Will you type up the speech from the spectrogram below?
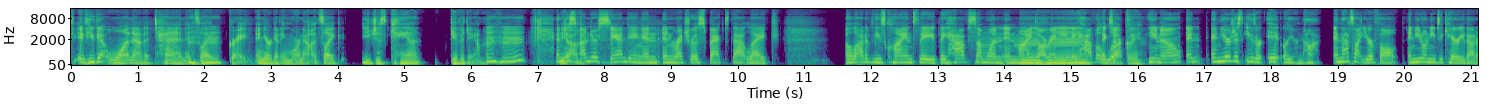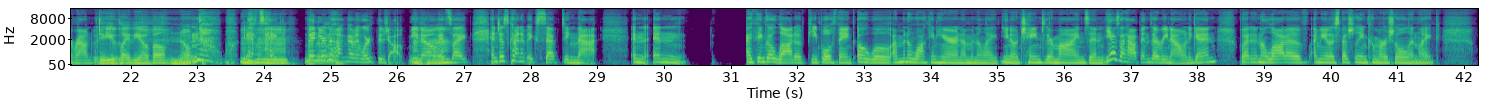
if- you get one out of ten it's Mhm. like great and you're getting more now it's like you just can't give a damn hmm And just understanding and in retrospect that like a lot of these clients they they have someone in mind already. They Mhm. have a Exactly. look, you know, and and you're just either it or you're not. And that's not your fault. And you don't need to carry that around with do you Do you. play the oboe no No. It's like Mhm. then you're not gonna work the job. You know? Mhm. It's like and just kind of accepting that. And and I think a lot of people think, oh, well, I'm going to walk in here and I'm going to like, you know, change their minds. And yes, that happens every now and again. But in a lot of, I mean, especially in commercial and like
